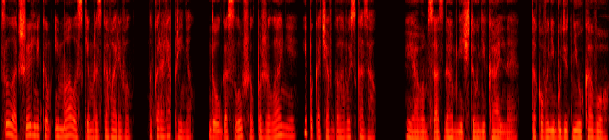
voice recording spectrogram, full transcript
слыл отшельником и мало с кем разговаривал. Но короля принял. Долго слушал пожелания и, покачав головой, сказал. «Я вам создам нечто уникальное. Такого не будет ни у кого.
